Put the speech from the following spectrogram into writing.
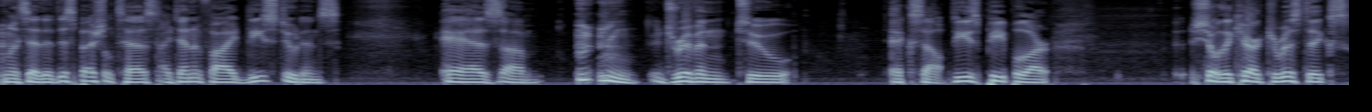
And said that this special test identified these students as um, driven to excel. These people are show the characteristics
